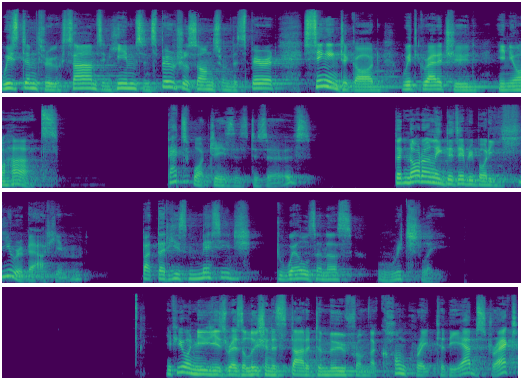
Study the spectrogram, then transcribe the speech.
wisdom through psalms and hymns and spiritual songs from the Spirit, singing to God with gratitude in your hearts. That's what Jesus deserves. That not only does everybody hear about him, but that his message dwells in us richly. If your New Year's resolution has started to move from the concrete to the abstract,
